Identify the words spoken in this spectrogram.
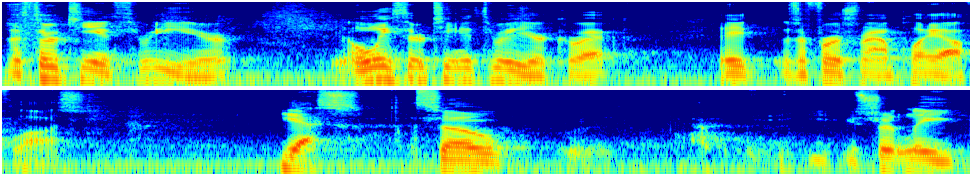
the 13 and 3 year, only 13 and 3 year, correct? It was a first round playoff loss. yes. So you, certainly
